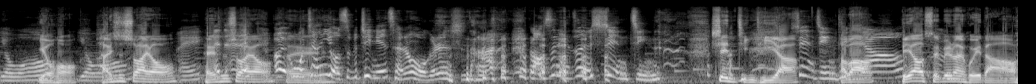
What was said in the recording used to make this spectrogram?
有哦，有哦，有，还是帅哦，哎，还是帅哦。哎，我讲有是不是今天承认我跟认识他？老师，你这是陷阱，陷阱题啊，陷阱题，好不好？不要随便乱回答哦。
